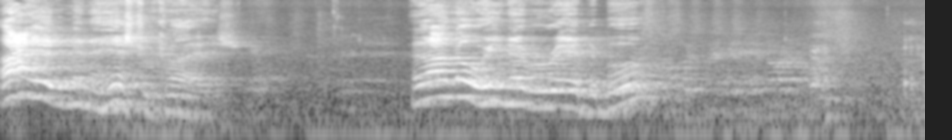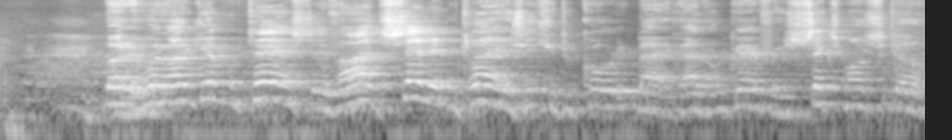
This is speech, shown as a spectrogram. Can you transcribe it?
I had him in a history class, and I know he never read the book. But when I give him a test, if I'd said it in class, he could record it back. I don't care if it's six months ago.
